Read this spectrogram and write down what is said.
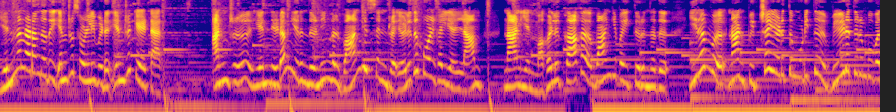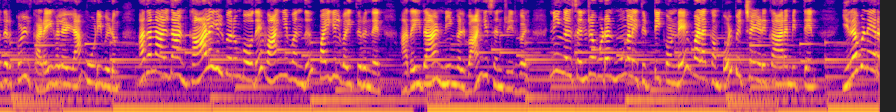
என்ன நடந்தது என்று சொல்லிவிடு என்று கேட்டார். அன்று என்னிடம் இருந்து நீங்கள் வாங்கி சென்ற எழுதுகோள்கள் எல்லாம் நான் என் மகளுக்காக வாங்கி வைத்திருந்தது. இரவு நான் பிச்சை எடுத்து முடித்து வீடு திரும்புவதற்குள் கடைகள் எல்லாம் மூடிவிடும். அதனால் தான் காலையில் வரும்போதே வாங்கி வந்து பையில் வைத்திருந்தேன். அதை தான் நீங்கள் வாங்கி சென்றீர்கள். நீங்கள் சென்றவுடன் உங்களை திட்டிக் கொண்டே வழக்கம் போல் பிச்சை எடுக்க ஆரம்பித்தேன். இரவு நேர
